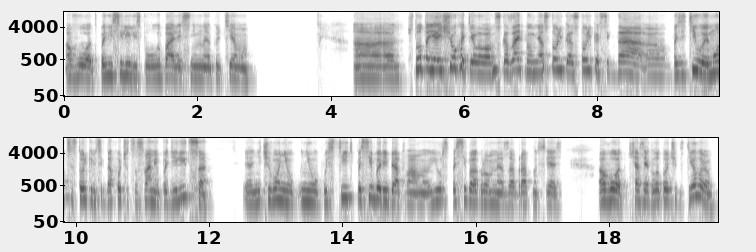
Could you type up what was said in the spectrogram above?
вот, повеселились, поулыбались с ним на эту тему. А, что-то я еще хотела вам сказать, но у меня столько, столько всегда а, позитива, эмоций, столько всегда хочется с вами поделиться, э, ничего не, не упустить. Спасибо, ребят, вам. Юр, спасибо огромное за обратную связь. Вот, сейчас я глоточек сделаю.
